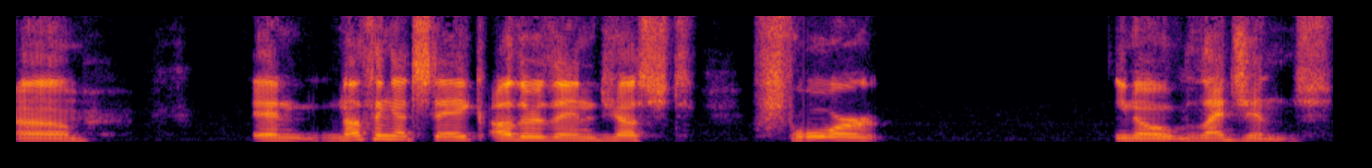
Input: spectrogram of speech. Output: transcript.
um and nothing at stake other than just four you know legends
